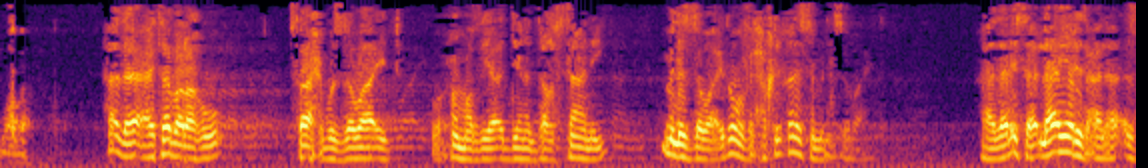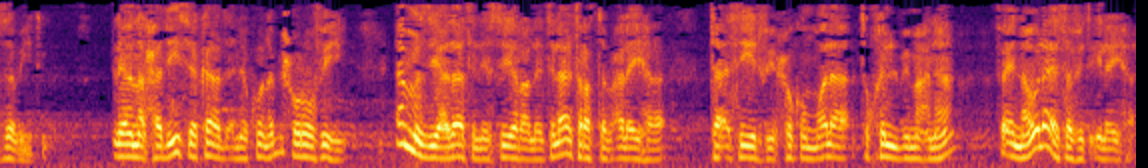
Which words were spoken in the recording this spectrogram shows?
الوضع؟ هذا اعتبره صاحب الزوائد وعمر ضياء الدين الدغستاني من الزوائد وهو في الحقيقة ليس من الزوائد. هذا ليس لا يرد على الزبيدي لأن الحديث يكاد أن يكون بحروفه. أما الزيادات اليسيرة التي لا يترتب عليها تأثير في حكم ولا تخل بمعنى فإنه لا يلتفت إليها.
